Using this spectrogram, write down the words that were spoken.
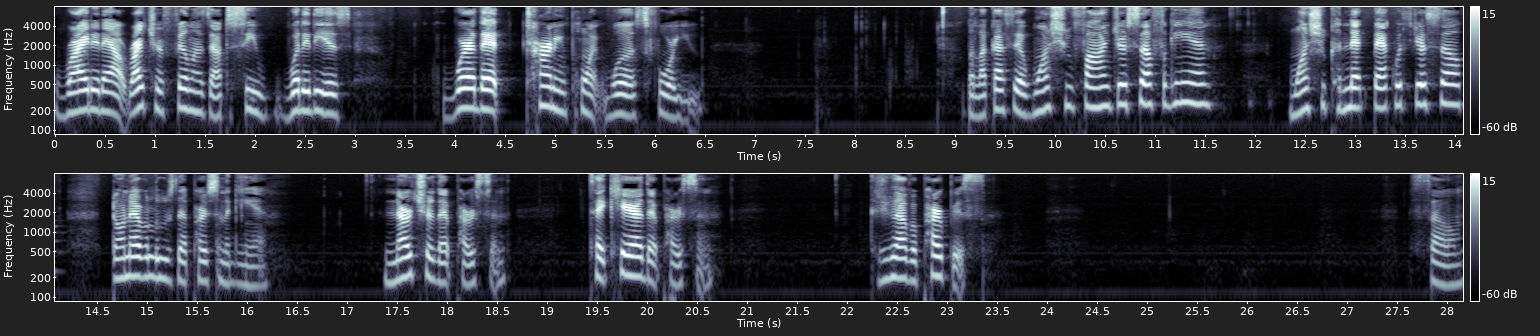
write it out, write your feelings out to see what it is, where that turning point was for you. But like I said, once you find yourself again, once you connect back with yourself, don't ever lose that person again. Nurture that person. Take care of that person. Because you have a purpose. So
